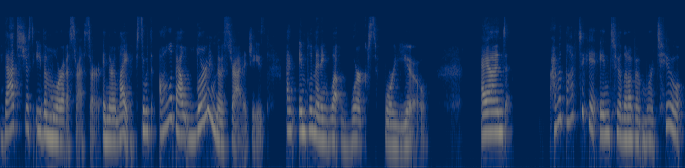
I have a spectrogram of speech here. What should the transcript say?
that's just even more of a stressor in their life. So it's all about learning those strategies and implementing what works for you. And I would love to get into a little bit more too.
